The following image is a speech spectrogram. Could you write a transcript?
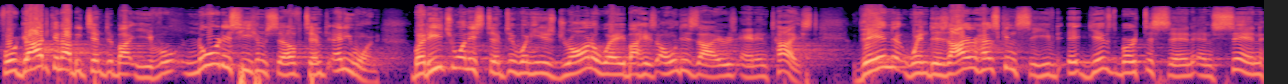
For God cannot be tempted by evil nor does he himself tempt anyone. But each one is tempted when he is drawn away by his own desires and enticed. Then, when desire has conceived, it gives birth to sin, and sin,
